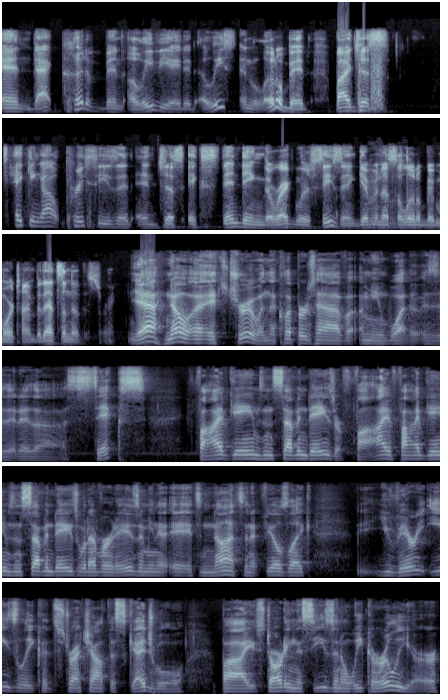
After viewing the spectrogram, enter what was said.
and that could have been alleviated at least in a little bit by just taking out preseason and just extending the regular season, giving us a little bit more time. But that's another story. Yeah, no, uh, it's true. And the Clippers have, I mean, what is it? Is a six, five games in seven days, or five five games in seven days, whatever it is. I mean, it, it's nuts, and it feels like you very easily could stretch out the schedule by starting the season a week earlier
